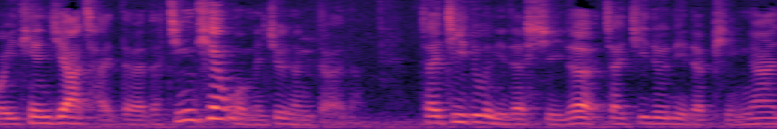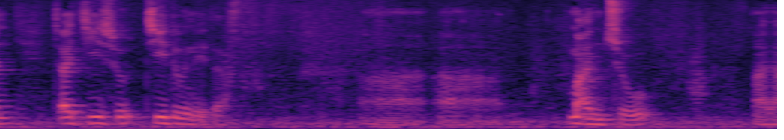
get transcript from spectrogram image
为天家才得的，今天我们就能得的，在嫉妒你的喜乐，在嫉妒你的平安，在嫉妒嫉妒你的啊啊满足啊，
